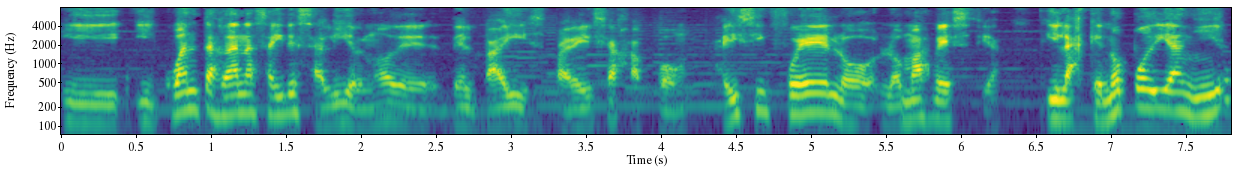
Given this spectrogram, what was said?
y, y cuántas ganas hay de salir, ¿no? De- del país para irse a Japón. Ahí sí fue lo, lo más bestia. Y las que no podían ir,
